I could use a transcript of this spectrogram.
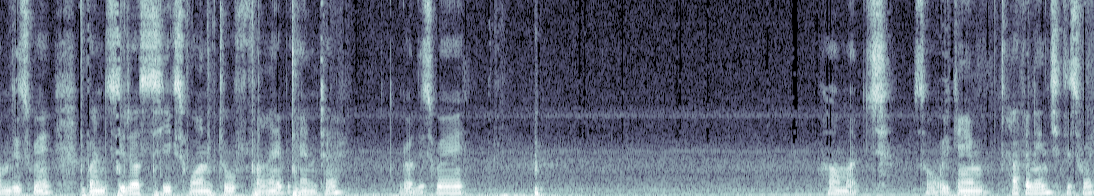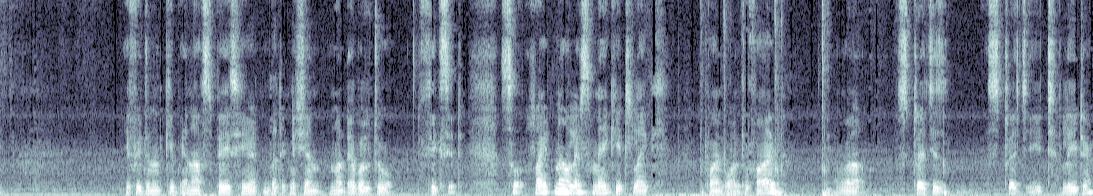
come this way. 0 0.06125 enter. Go this way. How much? So we came half an inch this way. If we do not keep enough space here the technician not able to fix it. So right now let's make it like 0.125 I'm gonna stretch it, stretch it later.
